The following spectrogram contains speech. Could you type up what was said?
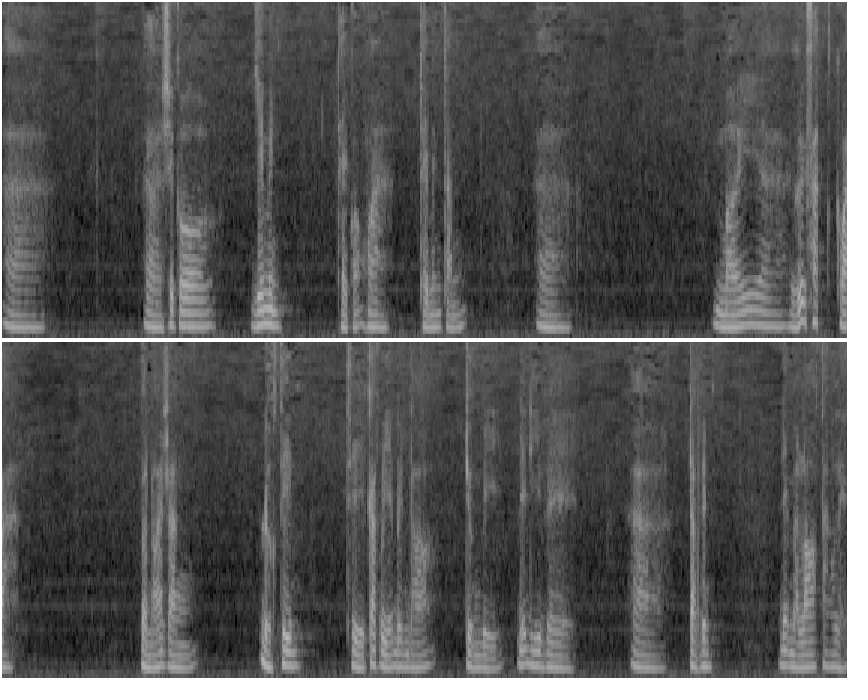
ờ, sư cô Giới Minh thầy Quảng Hòa thầy Minh Tánh à, ờ, mới à, gửi phát qua và nói rằng được tin thì các vị ở bên đó chuẩn bị để đi về à, Trà Vinh để mà lo tang lễ.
